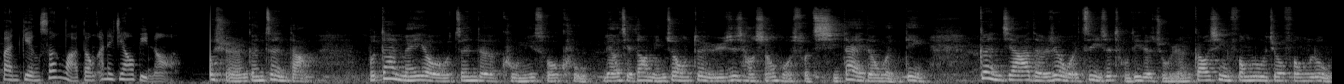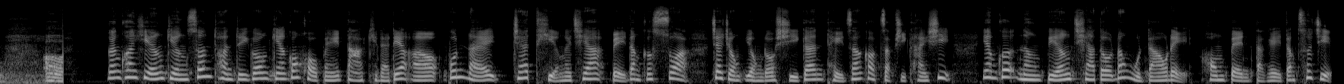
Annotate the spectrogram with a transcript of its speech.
办竞选活动安尼招兵哦。候选人跟政党不但没有真的苦民所苦，了解到民众对于日常生活所期待的稳定。更加的认为自己是土地的主人，高兴封路就封路。呃，安宽行竞选团队讲，惊讲后边打起来了后，本来只停的车未当去刷，再将用路时间提早到十时开始。因过两边车道拢有道咧，方便大家当出入。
